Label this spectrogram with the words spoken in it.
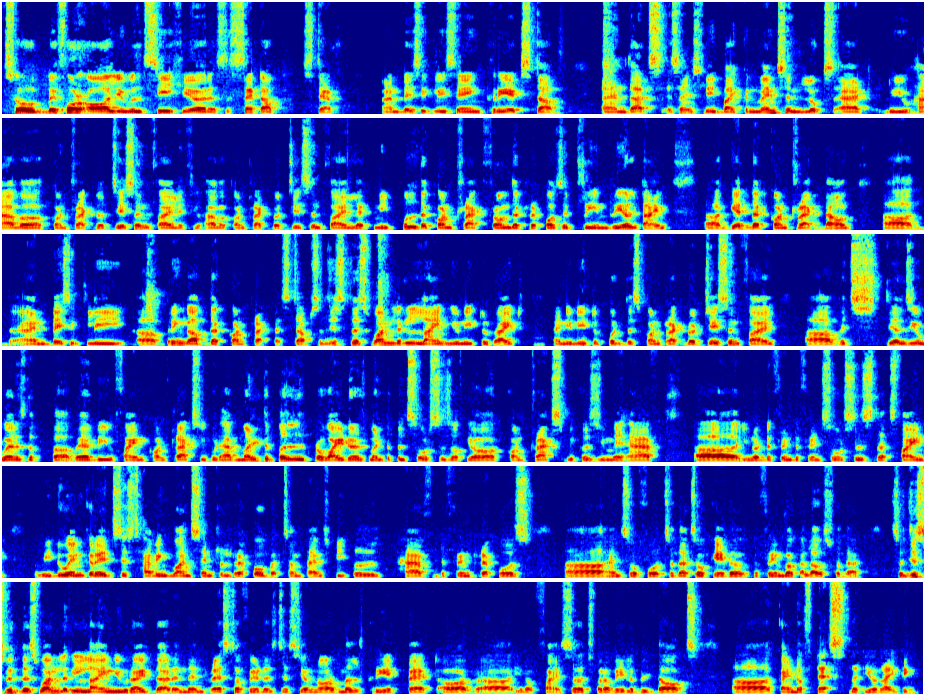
So before all, you will see here as a setup step, I'm basically saying create stub. And that's essentially by convention looks at do you have a qontract.json file? If you have a qontract.json file let me pull the contract from that repository in real time uh, get that contract down and basically uh, bring up that contract as stuff so just this one little line you need to write and you need to put this qontract.json file uh, which tells you where is the uh, where do you find contracts. You could have multiple providers, multiple sources of your contracts because you may have uh, you know different different sources. That's fine. We do encourage just having one central repo, but sometimes people have different repos uh, and so forth. So that's okay. The the framework allows for that. So just with this one little line, you write that, and then rest of it is just your normal create pet or uh, you know find, search for available dogs uh, kind of test that you're writing.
